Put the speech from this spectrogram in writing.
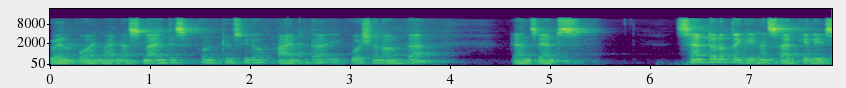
12y minus 9 is equal to 0. Find the equation of the tangents. Center of the given circle is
